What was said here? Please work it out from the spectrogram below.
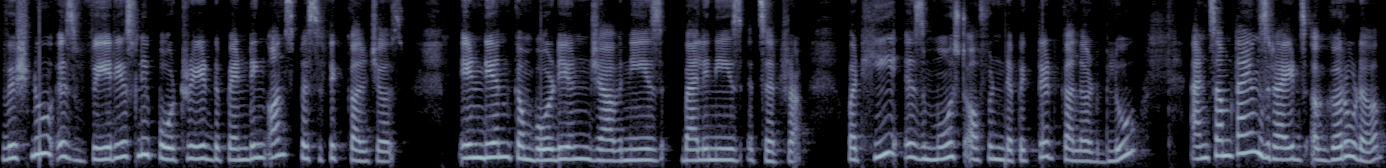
Vishnu is variously portrayed depending on specific cultures Indian, Cambodian, Javanese, Balinese, etc. But he is most often depicted colored blue and sometimes rides a Garuda,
